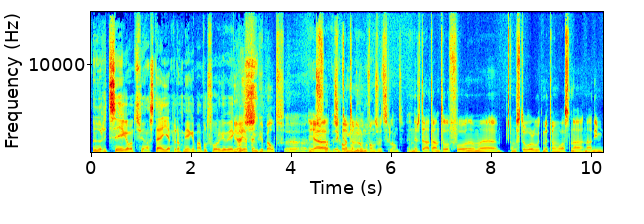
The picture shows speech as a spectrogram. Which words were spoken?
een rit zegen. Want ja, Stijn, je hebt er nog mee gebabbeld vorige week. Ja, je dus hebt hem gebeld eh als Ja, ik voorbeschouwing op de Ronde van Zwitserland. Inderdaad aan de telefoon om, eh, om eens te horen hoe het met hem was na, na die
